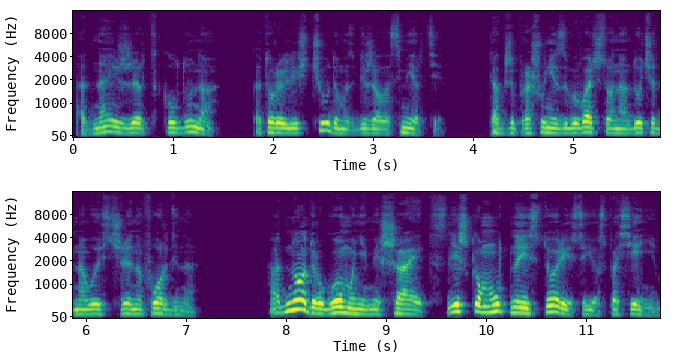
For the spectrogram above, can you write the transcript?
одна из жертв колдуна, которая лишь чудом избежала смерти. Также прошу не забывать, что она дочь одного из членов Ордена. Одно другому не мешает. Слишком мутная история с ее спасением.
